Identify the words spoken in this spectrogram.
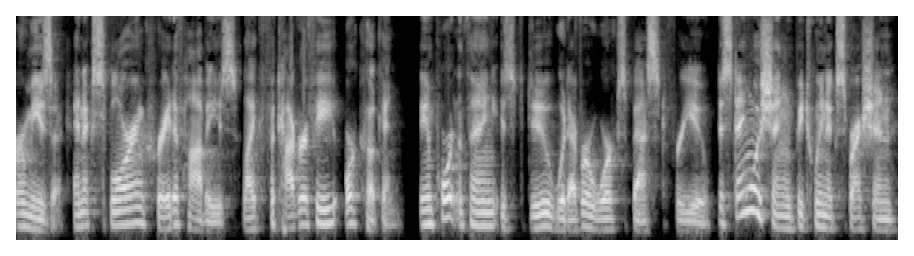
or music, and exploring creative hobbies like photography or cooking. The important thing is to do whatever works best for you. Distinguishing between expression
